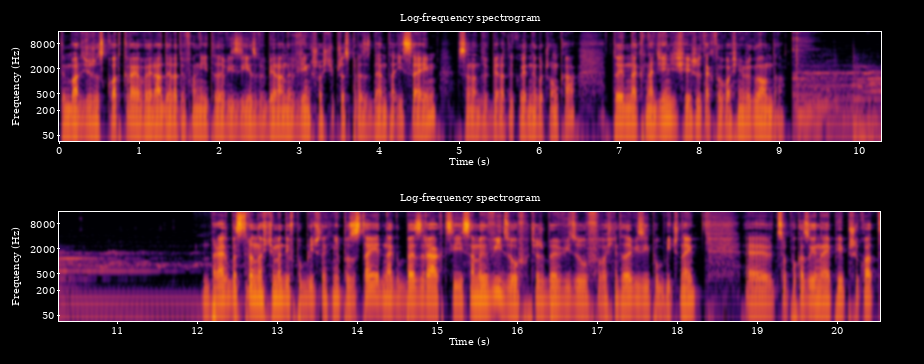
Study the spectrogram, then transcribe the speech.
tym bardziej, że skład Krajowej Rady Radiofonii i Telewizji jest wybierany w większości przez prezydenta i Sejm, Senat wybiera tylko jednego członka, to jednak na dzień dzisiejszy tak to właśnie wygląda. Brak bezstronności mediów publicznych nie pozostaje jednak bez reakcji samych widzów, chociażby widzów właśnie telewizji publicznej, e, co pokazuje najlepiej przykład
